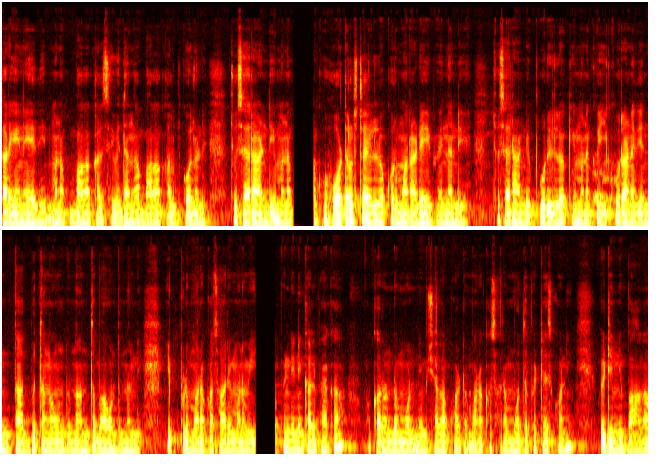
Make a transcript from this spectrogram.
కర్రీ అనేది మనకు బాగా కలిసే విధంగా బాగా కలుపుకోవాలండి. చూసారా అండి? మనకు మనకు హోటల్ స్టైల్లో కుర్మా రెడీ అయిపోయిందండి. చూసారా అండి? పూరీలోకి మనకు ఈ కూర అనేది ఎంత అద్భుతంగా ఉంటుందో అంత బాగుంటుందండి. ఇప్పుడు మరొకసారి మనం ఈ పిండిని కలిపాక ఒక రెండు మూడు నిమిషాల పాటు మరొకసారి మూత పెట్టేసుకొని వీటిని బాగా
